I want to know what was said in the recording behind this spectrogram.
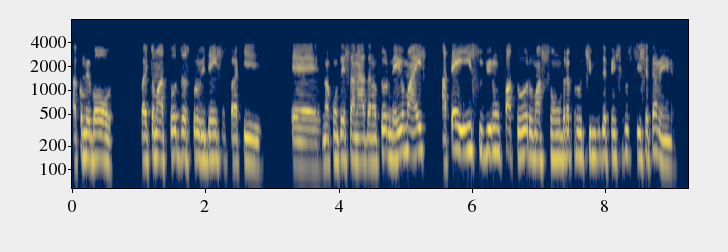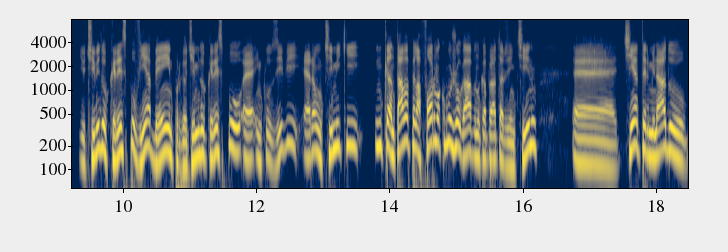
a Comebol vai tomar todas as providências para que é, não aconteça nada no torneio, mas até isso vira um fator, uma sombra para o time do Defensa e Justiça também, né? E o time do Crespo vinha bem, porque o time do Crespo, é, inclusive, era um time que encantava pela forma como jogava no Campeonato Argentino. É, tinha terminado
